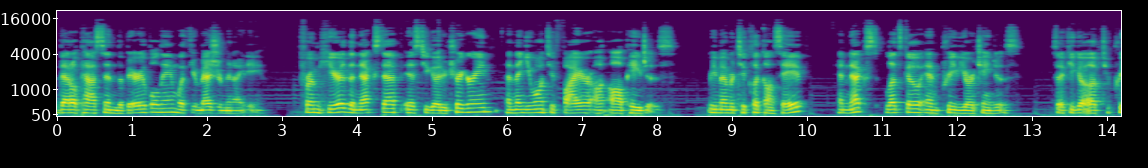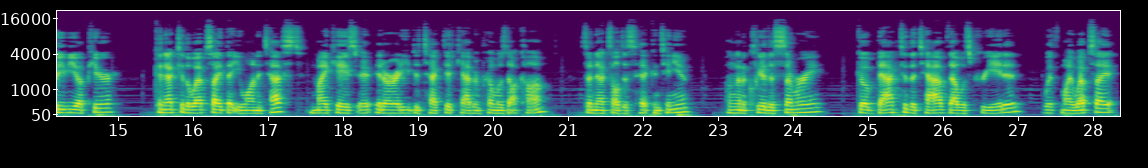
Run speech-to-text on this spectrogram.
That'll pass in the variable name with your measurement ID. From here, the next step is to go to triggering, and then you want to fire on all pages. Remember to click on save, and next, let's go and preview our changes. So if you go up to preview up here, connect to the website that you want to test. In my case, it already detected cabinpromos.com. So next I'll just hit continue. I'm going to clear the summary, go back to the tab that was created, with my website.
